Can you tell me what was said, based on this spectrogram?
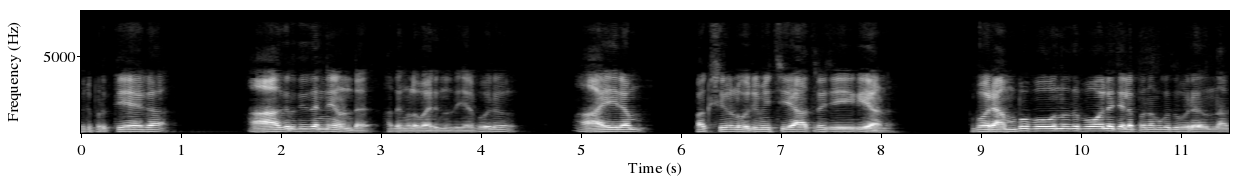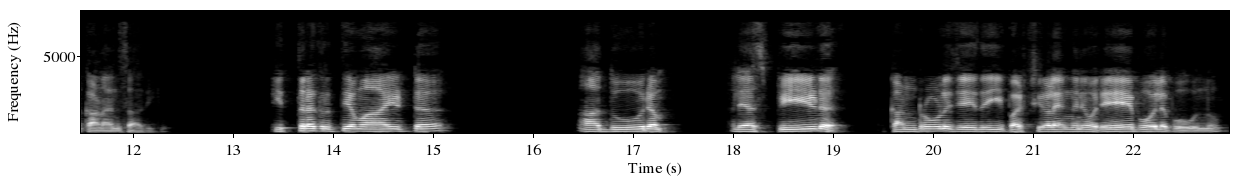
ഒരു പ്രത്യേക ആകൃതി തന്നെയുണ്ട് അതുങ്ങൾ വരുന്നത്. ചിലപ്പോൾ ഒരു ആയിരം പക്ഷികൾ ഒരുമിച്ച് യാത്ര ചെയ്യുകയാണ്. അപ്പോൾ ഒരു അമ്പ് പോകുന്നത് പോലെ ചിലപ്പോൾ നമുക്ക് ദൂരെ നിന്ന് കാണാൻ സാധിക്കും. ഇത്ര കൃത്യമായിട്ട് ആ ദൂരം അല്ലെ ആ സ്പീഡ് കൺട്രോൾ ചെയ്ത് ഈ പക്ഷികൾ എങ്ങനെ ഒരേപോലെ പോകുന്നു?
